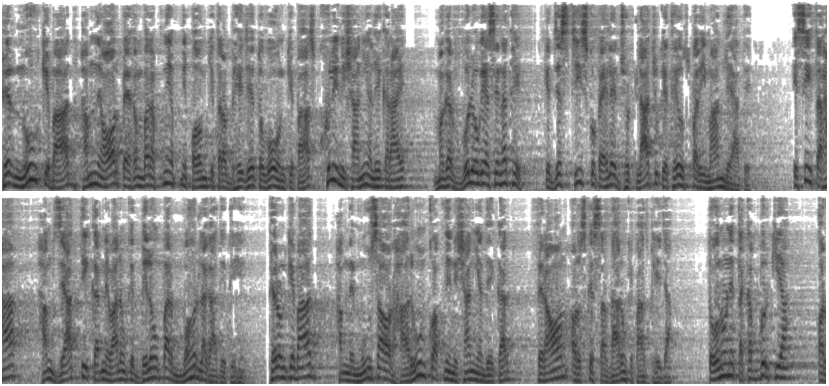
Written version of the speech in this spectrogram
फिर नूह के बाद हमने और पैगंबर अपनी अपनी कौम की तरफ़ भेजे तो वो उनके पास खुली निशानियाँ लेकर आए। मगर वो लोग ऐसे न थे कि जिस चीज़ को पहले झुटला चुके थे, उस पर ईमान ले आते। इसी तरह हम ज्यादती करने वालों के दिलों पर मोहर लगा देते हैं। फिर उनके बाद हमने मूसा और हारून को अपनी निशानियाँ देकर फिरौन और उसके सरदारों के पास भेजा। तो उन्होंने तकबर किया। और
